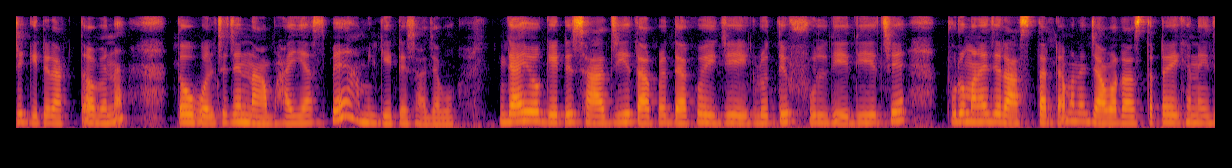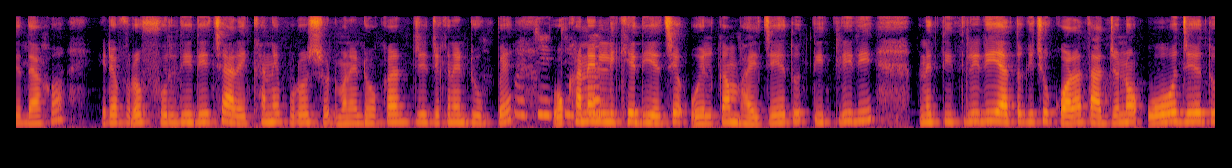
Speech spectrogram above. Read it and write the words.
যে গেটে রাখতে হবে না। তো বলছে যে না ভাই আসবে। আমি গেটে সাজাবো। যাই হোক গেটে সাজিয়ে তারপরে দেখো এই যে এগুলোতে ফুল দিয়ে দিয়েছে। পুরো মানে যে রাস্তাটা মানে যাওয়ার রাস্তাটা এখানে এই যে দেখো এটা পুরো ফুল দিয়ে দিয়েছে আর এখানে পুরো মানে ঢোকার যে যেখানে ঢুকবে, ওখানে লিখে দিয়েছে, ওয়েলকাম ভাই। যেহেতু তিতলিরই মানে তিতলিরই এত কিছু করা, তার জন্য ও যেহেতু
